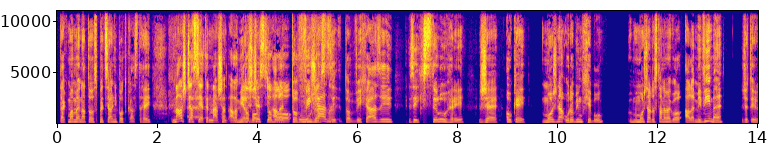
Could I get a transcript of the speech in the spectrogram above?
tak máme na to speciální podcast, hej? Mal šťastie aj ten Marchand, ale Měl to, bol, štěstí, to bolo ale to vychází, úžasné. to vychází z jejich stylu hry, že OK, možná urobím chybu, možná dostaneme gol, ale my víme, že těch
